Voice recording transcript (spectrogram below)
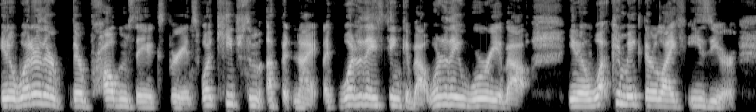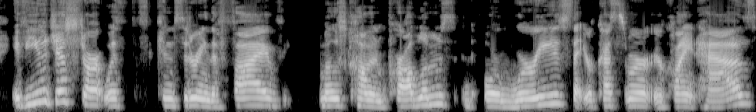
you know, what are their their problems they experience? What keeps them up at night? Like what do they think about? What do they worry about? You know, what can make their life easier? If you just start with considering the five most common problems or worries that your customer your client has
